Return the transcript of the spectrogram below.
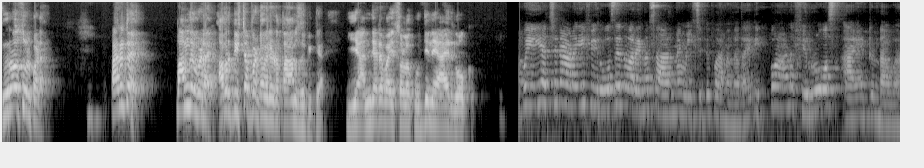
ഫിറോസ് ഉൾപ്പെടെ. വരട്ടെ. വന്ന് ഇവിടെ. അവർക്ക് ഇഷ്ടപ്പെട്ടവരോട് താമസിപ്പിക്കുക ഈ അഞ്ചര വയസ്സുള്ള കുഞ്ഞിനെ ആര് നോക്കും? അപ്പൊ ഈ അച്ഛനാണെങ്കിൽ ഫിറോസ് എന്ന് പറയുന്ന സാറിനെ വിളിച്ചിട്ട് പറഞ്ഞത്. അതായത് ഇപ്പോഴാണ് ഫിറോസ് ആയിട്ടുണ്ടാവുക.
